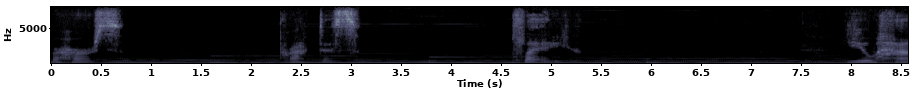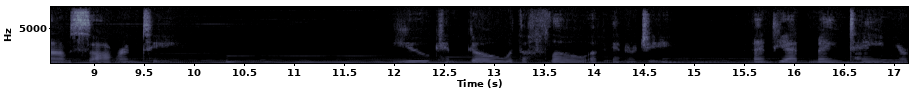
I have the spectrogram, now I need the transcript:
Rehearse. Practice. Play. You have sovereignty. You can go with the flow of energy and yet maintain your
